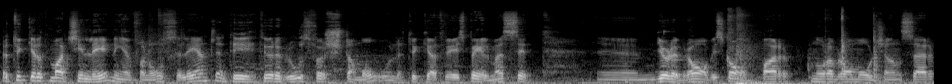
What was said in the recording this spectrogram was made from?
Jag tycker att matchinledningen från oss, eller egentligen till, till Örebros första mål, tycker att vi spelmässigt eh, gör det bra. Vi skapar några bra målchanser.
